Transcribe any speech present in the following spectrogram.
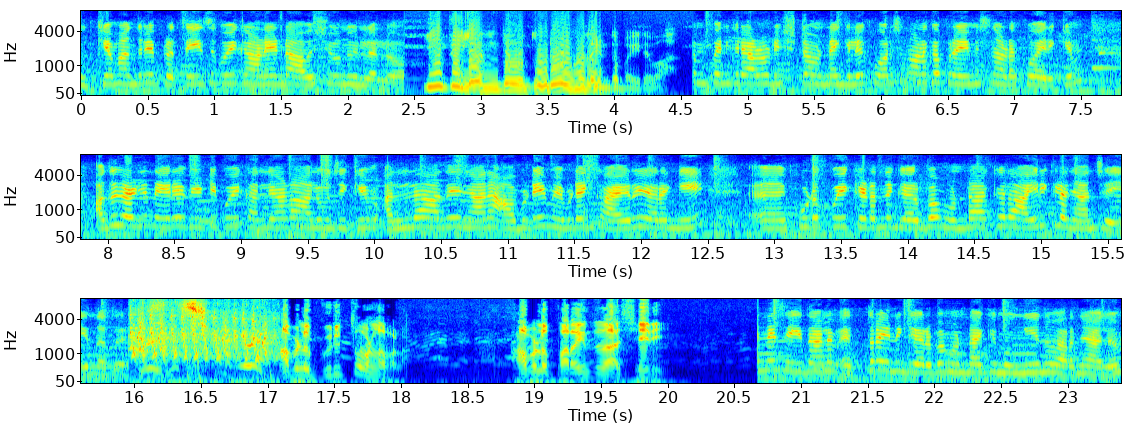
മുഖ്യമന്ത്രിയെ പ്രത്യേകിച്ച് പോയി കാണേണ്ട ആവശ്യമൊന്നുമില്ലല്ലോ. ഇതിലെന്തോ ദുരൂഹതയുണ്ട് ഭൈരവ. ഇപ്പൊ എനിക്ക് ഒരാളോട് ഇഷ്ടമുണ്ടെങ്കിൽ കുറച്ച് നാളൊക്കെ പ്രേമിച്ച് നടക്കുമായിരിക്കും. അത് കഴിഞ്ഞ് നേരെ വീട്ടിൽ പോയി കല്യാണം ആലോചിക്കും. അല്ലാതെ ഞാൻ അവിടെയും എവിടെയും കയറി ഇറങ്ങി കൂടെ പോയി കിടന്ന് ഗർഭം ഉണ്ടാക്കലായിരിക്കില്ല ഞാൻ ചെയ്യുന്നത്. അവൾ ഗുരുത്വമുള്ളവളാ. അവൾ പറയുന്നതാ ശരി. എന്നെ ചെയ്താലും എത്ര ഇനി ഗർഭം ഉണ്ടാക്കി മുങ്ങി എന്ന് പറഞ്ഞാലും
